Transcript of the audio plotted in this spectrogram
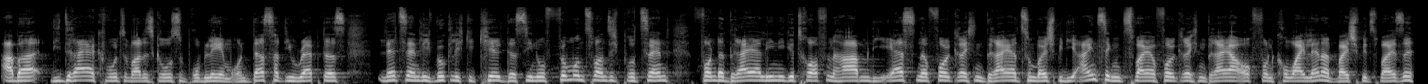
aber die Dreierquote war das große Problem und das hat die Raptors letztendlich wirklich gekillt, dass sie nur 25 Prozent Prozent von der Dreierlinie getroffen haben. Die ersten erfolgreichen Dreier, zum Beispiel die einzigen zwei erfolgreichen Dreier, auch von Kawhi Leonard beispielsweise,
